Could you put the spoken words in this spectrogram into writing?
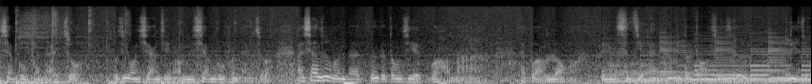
香菇粉来做，不是用香精，我们香菇粉来做。那香菇粉的那个东西也不好拿，还不好弄啊。因为十几年很多东西是历久不衰的。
